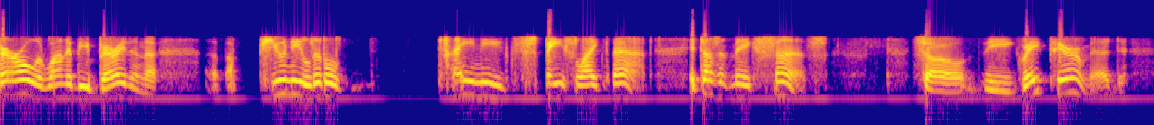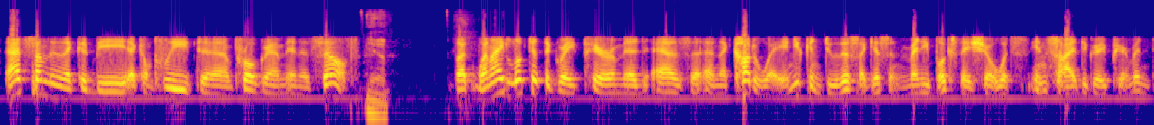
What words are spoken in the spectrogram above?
pharaoh would want to be buried in a, a, a puny little tiny space like that? It doesn't make sense. So the Great Pyramid, that's something that could be a complete uh, program in itself. Yeah. But when I looked at the Great Pyramid as a, an, a cutaway, and you can do this, I guess, in many books, they show what's inside the Great Pyramid.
